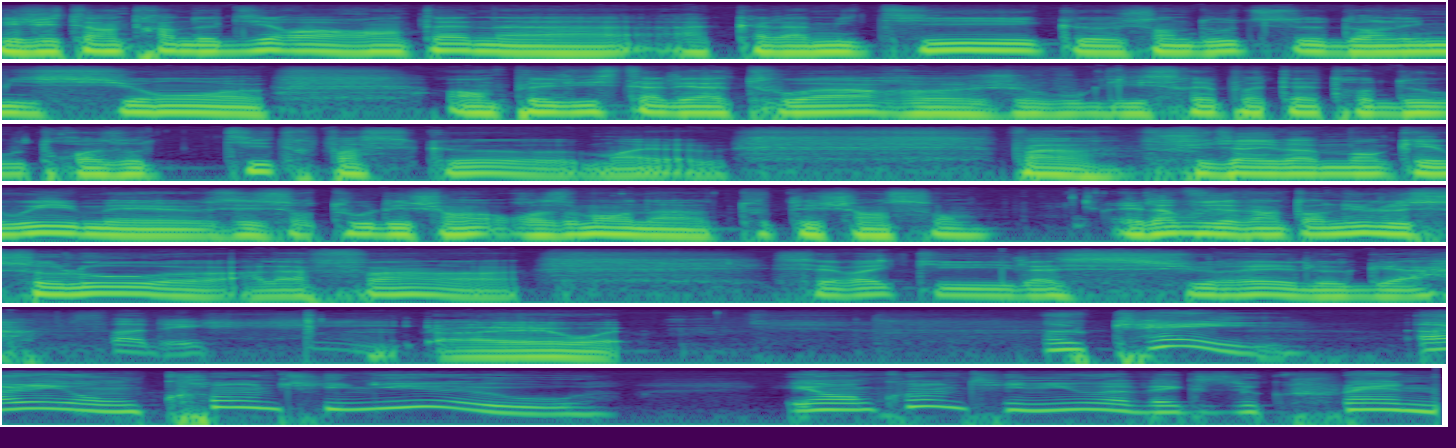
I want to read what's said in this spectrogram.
Et j'étais en train de dire hors antenne à, à Calamity que sans doute dans l'émission euh, en playlist aléatoire, euh, je vous glisserai peut-être deux ou trois autres titres parce que moi, enfin, je veux dire, il va me manquer, oui, mais c'est surtout les chansons. Heureusement, on a toutes les chansons. Et là, vous avez entendu le solo à la fin. C'est vrai qu'il assurait le gars. Ça déchire. Ouais, ouais. Ok, allez, on continue. Et on continue avec The Crane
